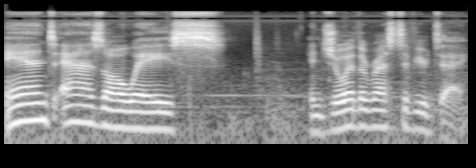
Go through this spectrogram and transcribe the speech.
And as always, enjoy the rest of your day.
